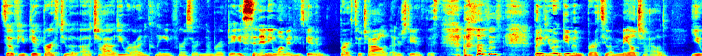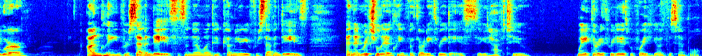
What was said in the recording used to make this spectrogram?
So if you give birth to a, a, child, you are unclean for a certain number of days. And any woman who's given birth to a child understands this. Um, but if you were given birth to a male child, you were unclean for seven days. So no one could come near you for seven days. And then ritually unclean for 33 days. So you'd have to wait 33 days before you could go to the temple.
